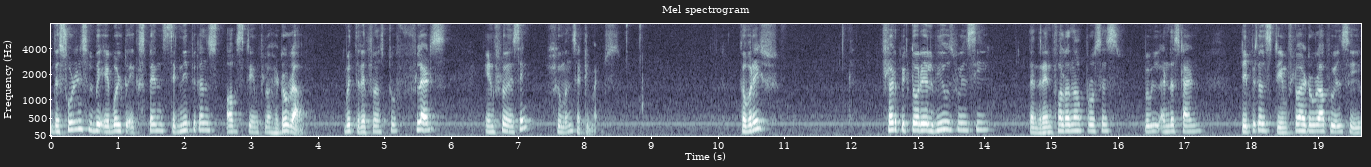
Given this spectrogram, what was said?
The students will be able to explain significance of stream flow hydrograph with reference to floods influencing human settlements. Coverage Flood pictorial views we will see, then rainfall runoff process we will understand, typical stream flow hydrograph we will see,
